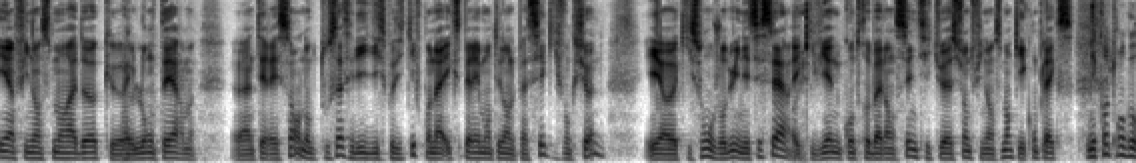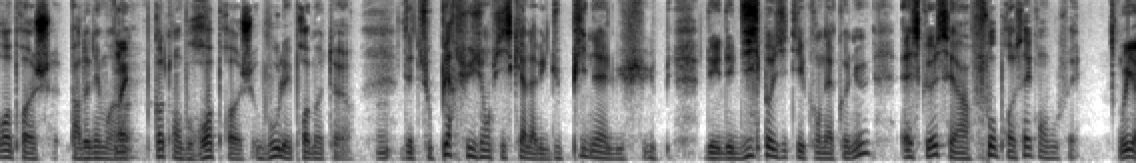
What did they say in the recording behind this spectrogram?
et un financement ad hoc euh, long terme euh, intéressant. Donc tout ça, c'est des dispositifs qu'on a expérimentés dans le passé, qui fonctionnent et euh, qui sont aujourd'hui nécessaires et qui viennent contrebalancer une situation de financement qui est complexe. Mais quand on vous reproche, pardonnez-moi, hein, quand on vous reproche, vous les promoteurs, mm. d'être sous perfusion fiscale avec du Pinel, du, des, des dispositifs qu'on a connus, est-ce que c'est un faux procès qu'on vous fait? Oui,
